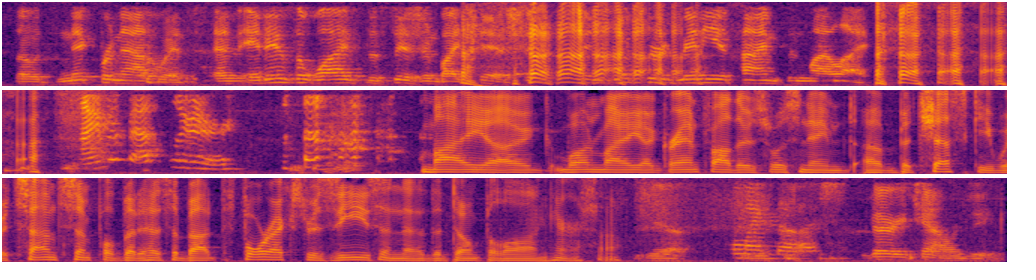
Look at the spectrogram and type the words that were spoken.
So it's Nick Bernatowicz, and it is a wise decision by Tish. It's been butchered many a times in my life. I'm a fast learner. My uh, one of my uh, grandfathers was named uh, Bacheski, which sounds simple, but it has about four extra Z's in there that don't belong here. So, Yes. Oh my gosh. Very challenging.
